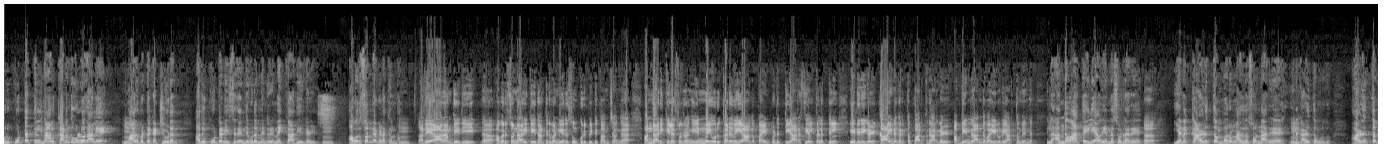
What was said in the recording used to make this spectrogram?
ஒரு கூட்டத்தில் நான் கலந்து கொள்வதாலே மாறுபட்ட கட்சியுடன் அது கூட்டணி சிதைந்து விடும் என்று நினைக்காதீர்கள். அவர் சொன்ன விளக்கம் தான். அதே ஆறாம் தேதி அவர் சொன்ன அறிக்கை தான் திரு வன்னியரசும் குறிப்பிட்டு காமிச்சாங்க. அந்த அறிக்கையில சொல்றாங்க என்னை ஒரு கருவியாக பயன்படுத்தி அரசியல் களத்தில் எதிரிகள் காய் நகர்த்த பார்க்கிறார்கள். அப்படின்ற அந்த வரியினுடைய அர்த்தம் என்ன? இல்ல அந்த வார்த்தையிலேயே அவர் என்ன சொல்றாரு? எனக்கு அழுத்தம் வரும் அதுல சொன்னாரு. எனக்கு அழுத்தம் கொடுக்கும். அழுத்தம்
